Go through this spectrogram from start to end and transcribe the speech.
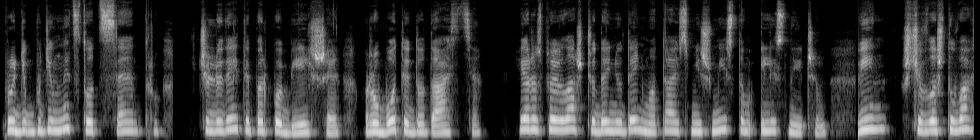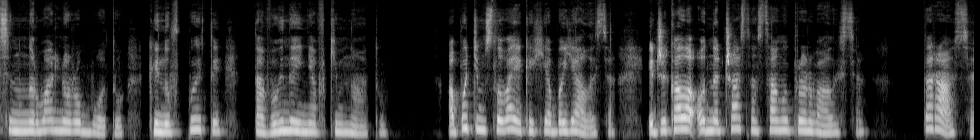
про будівництво центру, що людей тепер побільше, роботи додасться. Я розповіла, що день у день мотаюсь між містом і лісничим. Він, що влаштувався на нормальну роботу, кинув пити та винайняв кімнату. А потім слова, яких я боялася, і чекала одночасно, саме прорвалися. Тарасе,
